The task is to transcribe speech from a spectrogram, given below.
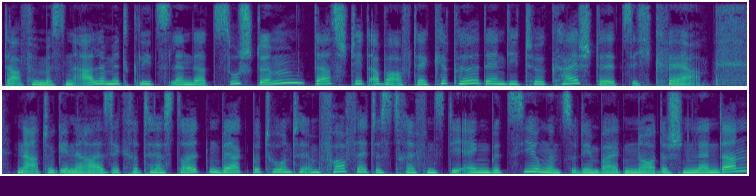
Dafür müssen alle Mitgliedsländer zustimmen. Das steht aber auf der Kippe, denn die Türkei stellt sich quer. NATO-Generalsekretär Stoltenberg betonte im Vorfeld des Treffens die engen Beziehungen zu den beiden nordischen Ländern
